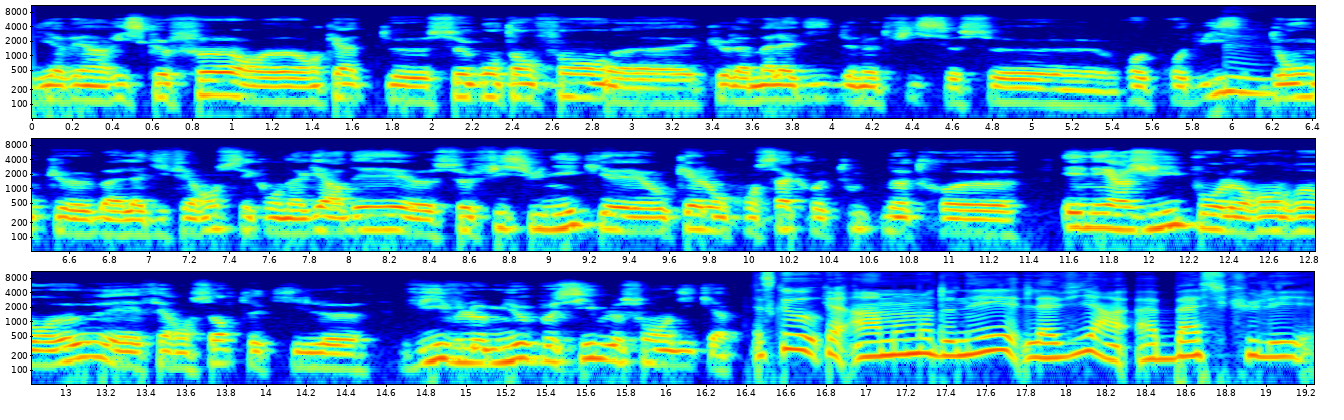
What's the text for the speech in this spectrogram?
Il y avait un risque fort euh, en cas de second enfant euh, que la maladie de notre fils se reproduise. Hmm. Donc euh, bah, la différence c'est qu'on a gardé ce fils unique et auquel on consacre toute notre énergie pour le rendre heureux et faire en sorte qu'il vive le mieux possible son handicap. Est-ce que à un moment donné, la vie a, basculé?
